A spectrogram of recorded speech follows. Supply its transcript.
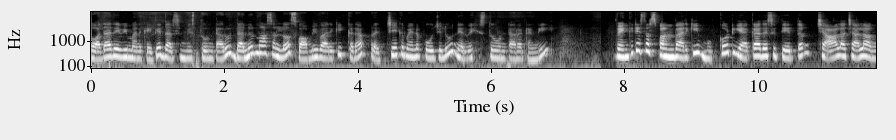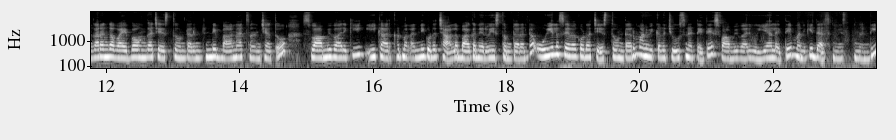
గోదాదేవి మనకైతే దర్శనమిస్తూ ఉంటారు. ధనుర్మాసంలో స్వామివారికి ఇక్కడ ప్రత్యేకమైన పూజలు నిర్వహిస్తూ ఉంటారటండి. వెంకటేశ్వర స్వామి వారికి ముక్కోటి ఏకాదశి తీర్థం చాలా చాలా అంగరంగ వైభవంగా చేస్తూ ఉంటారంటండి బాణా సంచతో స్వామివారికి ఈ కార్యక్రమాలన్నీ కూడా చాలా బాగా నిర్వహిస్తుంటారంట. ఉయ్యల సేవ కూడా చేస్తూ ఉంటారు. మనం ఇక్కడ చూసినట్టయితే స్వామివారి ఉయ్యాలైతే మనకి దర్శనమిస్తుందండి.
